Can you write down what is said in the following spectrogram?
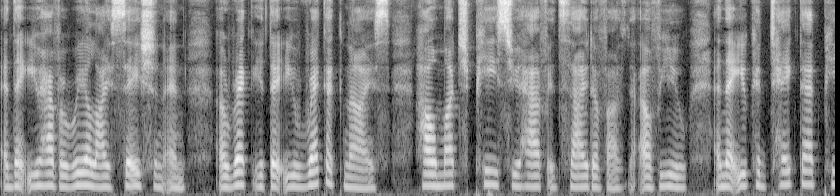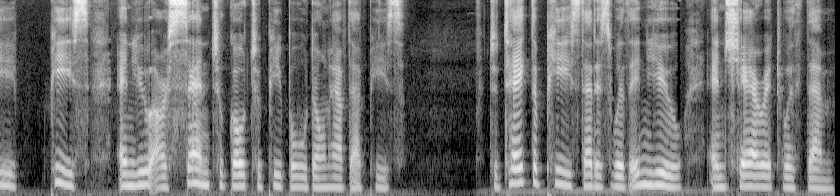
and that you have a realization and a rec- that you recognize how much peace you have inside of us, of you and that you can take that peace peace and you are sent to go to people who don't have that peace to take the peace that is within you and share it with them.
